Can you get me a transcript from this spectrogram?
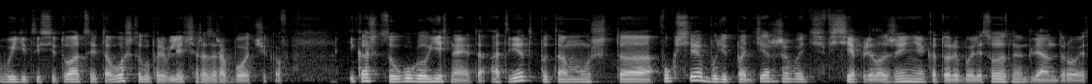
выйдет из ситуации того, чтобы привлечь разработчиков. И кажется, у Google есть на это ответ, потому что Fuchsia будет поддерживать все приложения, которые были созданы для Android.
